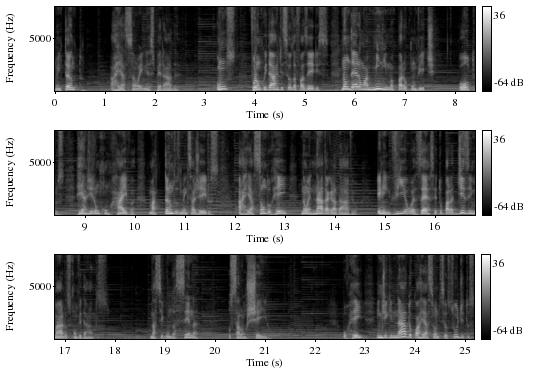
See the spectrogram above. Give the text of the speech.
No entanto, a reação é inesperada. Uns foram cuidar de seus afazeres, não deram a mínima para o convite. Outros reagiram com raiva, matando os mensageiros. A reação do rei não é nada agradável. Ele envia o exército para dizimar os convidados. Na segunda cena, o salão cheio. O rei, indignado com a reação de seus súditos,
